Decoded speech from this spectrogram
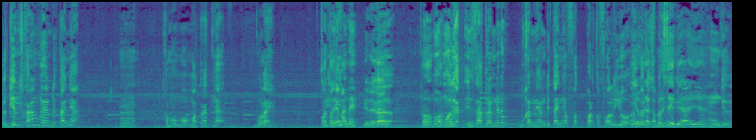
Lagian sekarang nggak ditanya "Hmm, kamu mau motret nggak boleh Oh, Contohnya ini, mana gitu kan? eh, Pro- mau, mau lihat Instagramnya dong bukan yang ditanya portofolio Iya, atau udah sebagainya. musim ya, iya. Mm, gitu.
